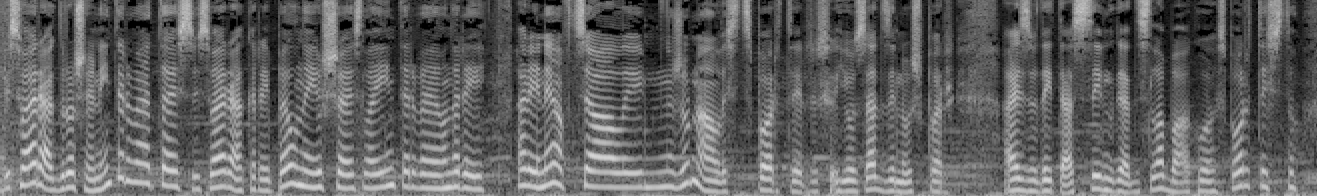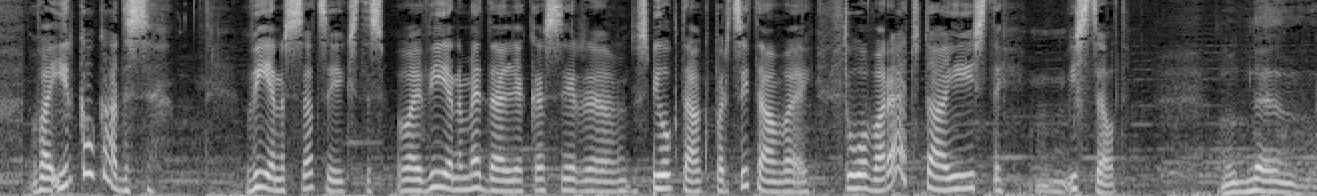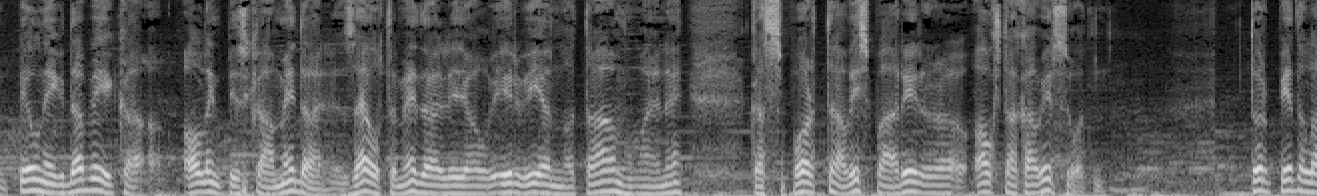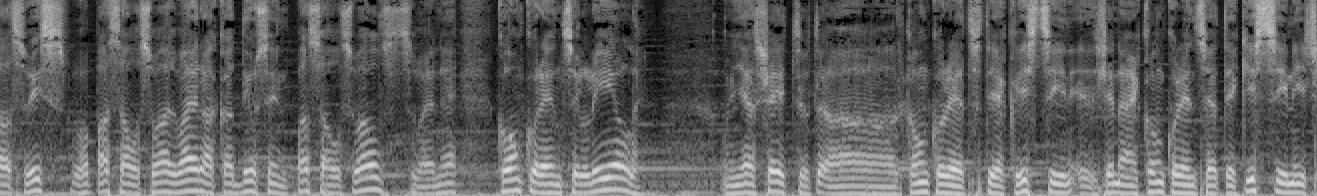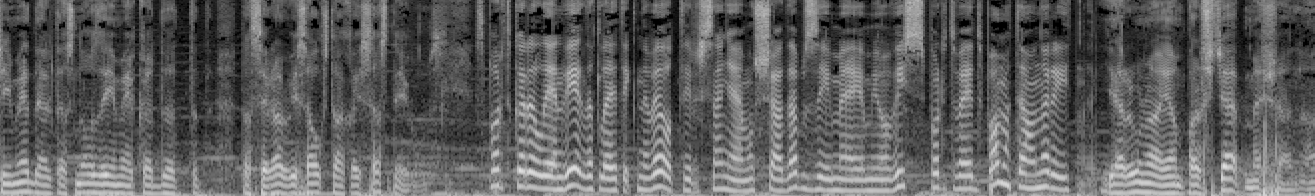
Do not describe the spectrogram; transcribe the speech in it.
Visvairāk droši vien intervētais, visvairāk arī pelnījušais, lai intervē, un arī, arī neoficiāli žurnālisti sporti ir jūs atzinuši par aizvadītās simtgades labāko sportistu. Vai ir kaut kādas vienas sacīkstes vai viena medaļa, kas ir uh, spilgtāka par citām, vai to varētu tā īsti mm, izcelt? Nu, ne, pilnīgi dabīgi, ka olimpiskā medaļa, zelta medaļa jau ir viena no tām, kas sportā vispār ir uh, augstākā virsotne. Tur piedalās visas pasaules vairāk kā 200 pasaules valsts, vai ne? Konkurence ir liela. Un, ja šeit konkurence tiek izcīnīta, konkurencē tiek izcīnīta šī medaļa, tas nozīmē, ka tas ir visaugstākais sasniegums. Sporta karaliene vieglatlētika nevelti ir saņēmuši šādu apzīmējumu, jo visu sporta veidu pamatā un arī. Ja runājam par šķēpmešanu,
